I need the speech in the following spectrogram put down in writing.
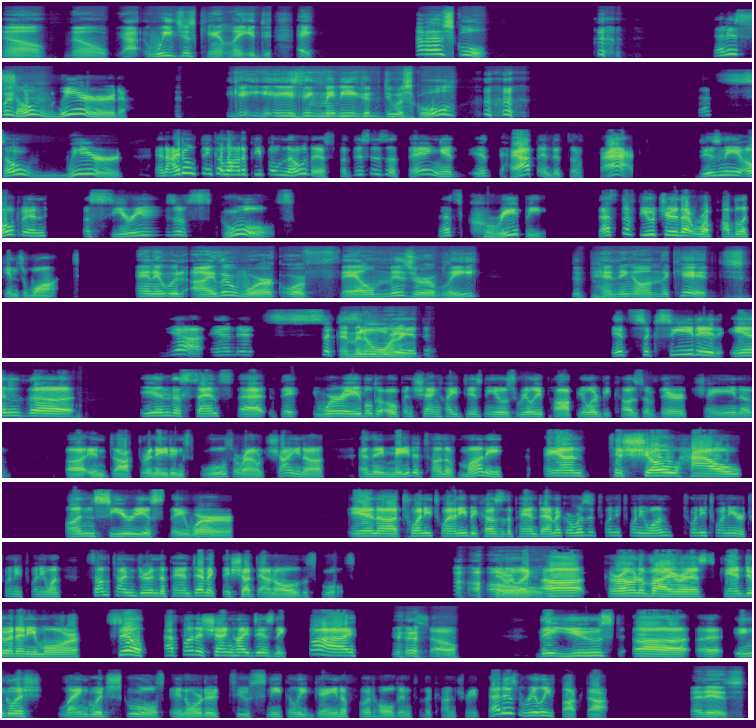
No, no, uh, we just can't let you do. Hey, how about a school? That is Wait, so weird. You, you think maybe you could do a school? That's so weird. And I don't think a lot of people know this, but this is a thing. It it happened. It's a fact. Disney opened a series of schools. That's creepy. That's the future that Republicans want. And it would either work or fail miserably depending on the kids. Yeah, and it succeeded. It succeeded in the in the sense that they were able to open Shanghai Disney. It was really popular because of their chain of uh, indoctrinating schools around China. and they made a ton of money. And to show how unserious they were in uh, 2020 because of the pandemic, or was it 2021? 2020 or 2021? Sometime during the pandemic, they shut down all of the schools. Oh. They were like, Oh. uh, coronavirus, can't do it anymore. Still, have fun at Shanghai Disney. Bye. So they used uh, uh, English language schools in order to sneakily gain a foothold into the country. That is really fucked up. That is.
